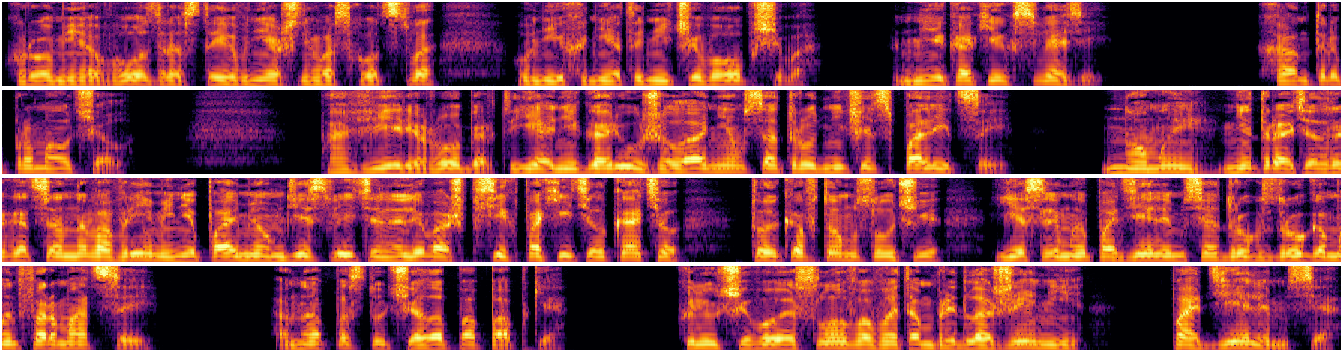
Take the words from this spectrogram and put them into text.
Кроме возраста и внешнего сходства, у них нет ничего общего. Никаких связей. Хантер промолчал. «Поверь, Роберт, я не горю желанием сотрудничать с полицией. Но мы, не тратя драгоценного времени, поймем, действительно ли ваш псих похитил Катю, только в том случае, если мы поделимся друг с другом информацией». Она постучала по папке. Ключевое слово в этом предложении — «поделимся».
